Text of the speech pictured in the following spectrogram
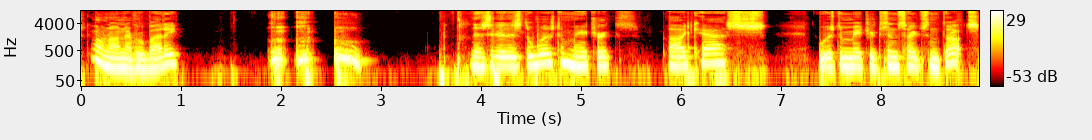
What's going on, everybody? this is the Wisdom Matrix podcast, Wisdom Matrix Insights and Thoughts.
